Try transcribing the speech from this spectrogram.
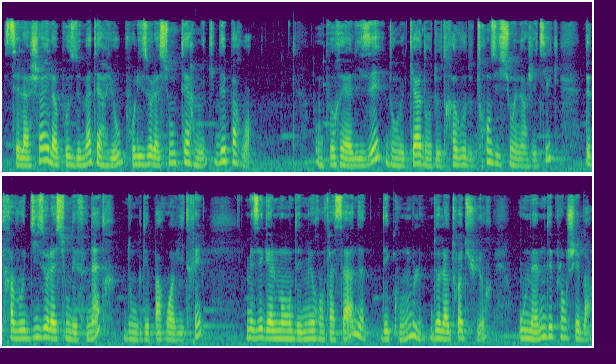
c'est l'achat et la pose de matériaux pour l'isolation thermique des parois on peut réaliser, dans le cadre de travaux de transition énergétique, des travaux d'isolation des fenêtres, donc des parois vitrées, mais également des murs en façade, des combles, de la toiture ou même des planchers bas.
